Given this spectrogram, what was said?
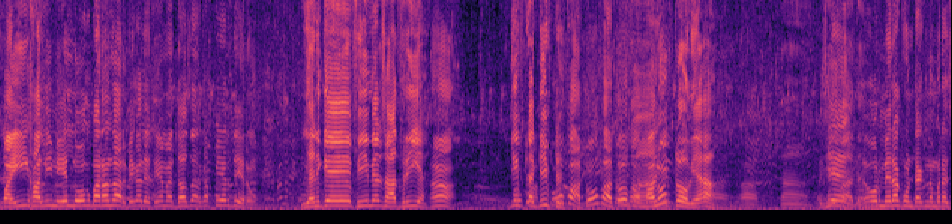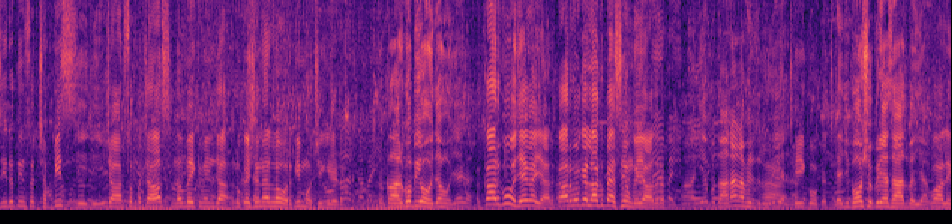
भाई खाली मेल लोग बारह हज़ार रुपये का देते हैं मैं दस हज़ार का पेयर दे रहा हूँ। यानी कि फीमेल साथ फ्री है। हाँ। गिफ्ट है गिफ्ट तोहफा तोहफा तोहफा मालूम? गिफ्ट हो गया। हाँ। हाँ ये और मेरा कॉन्टैक्ट नंबर है ज़ीरो तीन सौ छब्बीस। चार सौ पचास नब्बे इकवंजा लोकेशन है लाहौर की मोची गेट तो कार्गो भी हो जा हो जाएगा। कार्गो हो जाएगा यार। कार्गो के लाख पैसे होंगे याद रखो। हाँ ये बताना ना फिर ज़रूरी है ठीक हो गया जी बहुत शुक्रिया भाई आप वाले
